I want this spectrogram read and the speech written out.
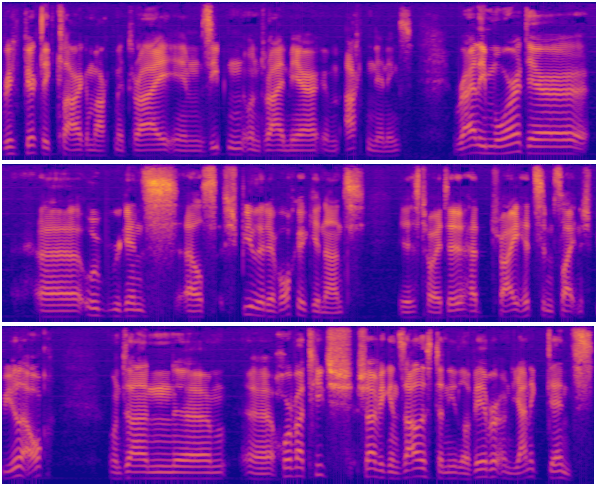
wirklich klar gemacht mit drei im siebten und drei mehr im achten Innings. Riley Moore, der äh, übrigens als Spieler der Woche genannt ist heute, hat drei Hits im zweiten Spiel auch. Und dann ähm, äh, Horvatic, Xavi Gonzalez, Danilo Weber und Yannick Denz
